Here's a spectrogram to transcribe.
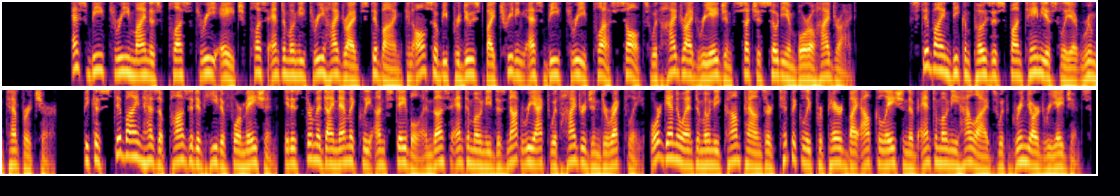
Sb3- plus 3H plus antimony 3 hydride stibine can also be produced by treating Sb3 plus salts with hydride reagents such as sodium borohydride. Stibine decomposes spontaneously at room temperature. Because stibine has a positive heat of formation, it is thermodynamically unstable and thus antimony does not react with hydrogen directly. Organoantimony compounds are typically prepared by alkylation of antimony halides with Grignard reagents.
